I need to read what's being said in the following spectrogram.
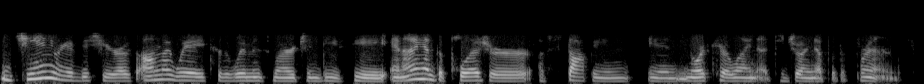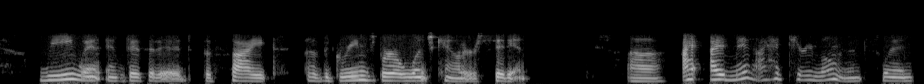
in January of this year, I was on my way to the Women's March in D.C., and I had the pleasure of stopping in North Carolina to join up with a friend. We went and visited the site of the Greensboro Lunch Counter sit in. Uh, I, I admit I had teary moments when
